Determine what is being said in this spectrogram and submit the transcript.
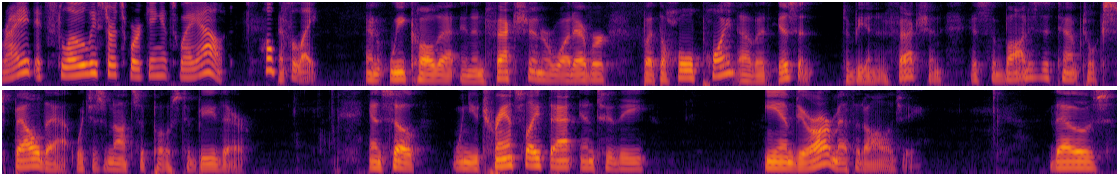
Right? It slowly starts working its way out, hopefully. And, and we call that an infection or whatever. But the whole point of it isn't to be an infection, it's the body's attempt to expel that which is not supposed to be there. And so when you translate that into the EMDR methodology, those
